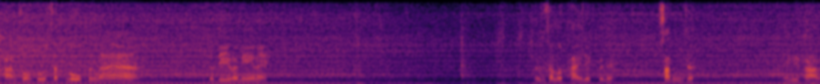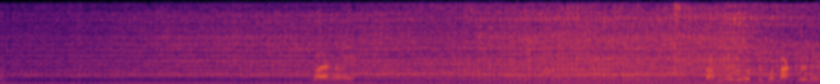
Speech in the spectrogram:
ได้ฐานช่วงตูดสักลูกหนึ่งนะ จะดีกว่านี้หน่อยเล่นสั้นรถถ่ายเล็กไปเลย สั้นใช่ไม่มีฐานแรงนะนี่ดันไม่รู้สึกว่าหนักเลยนี่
